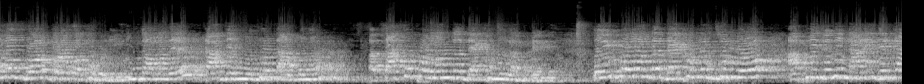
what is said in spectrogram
অনেক বড় বড় কথা বলি। কিন্তু আমাদের কাজের মধ্যে তার কোনো তাকে দেখানো লাগবে। প্রমাণটা দেখানোর জন্য আপনি যদি নারীদেরকে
